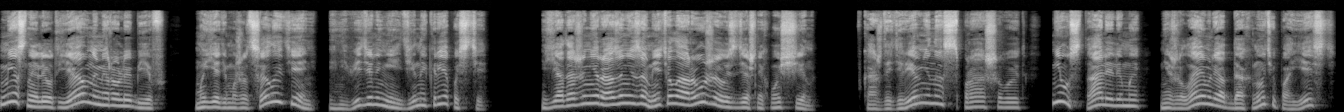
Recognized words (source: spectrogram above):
Местный люд явно миролюбив. Мы едем уже целый день и не видели ни единой крепости. Я даже ни разу не заметила оружия у здешних мужчин. В каждой деревне нас спрашивают, не устали ли мы, не желаем ли отдохнуть и поесть.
